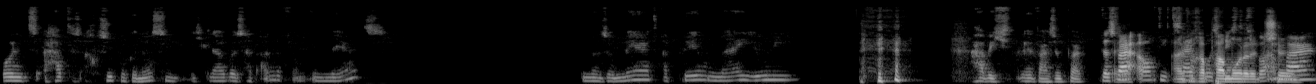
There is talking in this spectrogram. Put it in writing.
und habe das auch super genossen. Ich glaube, es hat angefangen im März. Und dann so März, April, Mai, Juni. habe ich, äh, war super. Das war auch die Zeit, Einfach ein wo es richtig Monate warm chillen. war.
